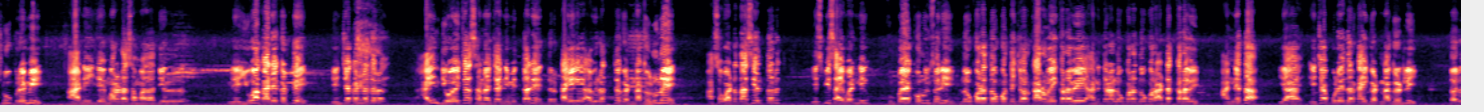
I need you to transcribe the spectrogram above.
शिवप्रेमी आणि जे मराठा समाजातील म्हणजे युवा कार्यकर्ते यांच्याकडनं जर ऐन दिवाळीच्या सणाच्या निमित्ताने जर काही अविरत घटना घडू नये असं वाटत असेल तर एस पी साहेबांनी कृपया करून सनी लवकरात लवकर त्याच्यावर कारवाई करावी आणि त्याला लवकरात लवकर अटक करावी. अन्यथा या याच्यापुढे जर काही घटना घडली तर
